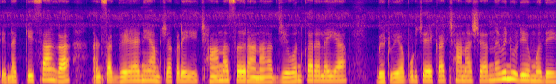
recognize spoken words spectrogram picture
ते नक्की सांगा. आणि सगळ्यांनी आमच्याकडे छान असं रानात जेवण करायला या. भेटूया पुढच्या एका छान अशा नवीन व्हिडिओमध्ये.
